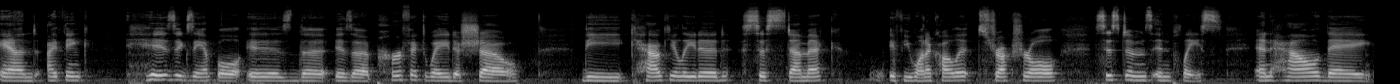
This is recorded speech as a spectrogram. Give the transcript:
And I think his example is the is a perfect way to show the calculated systemic if you want to call it structural systems in place and how they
